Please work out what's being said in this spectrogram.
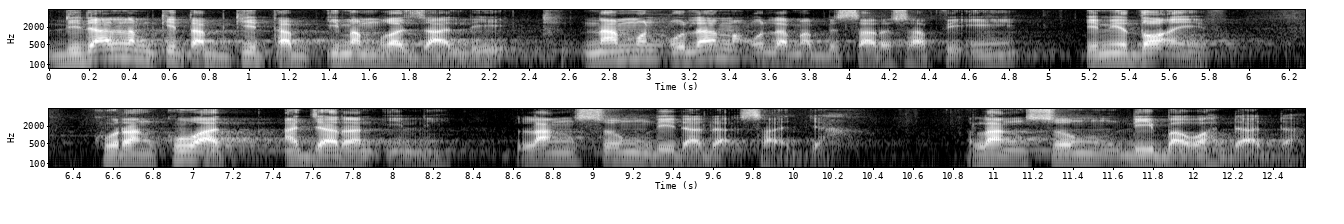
di dalam kitab-kitab Imam Ghazali. Namun ulama-ulama besar Syafi'i ini dhaif. Kurang kuat ajaran ini. Langsung di dada saja. Langsung di bawah dada.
